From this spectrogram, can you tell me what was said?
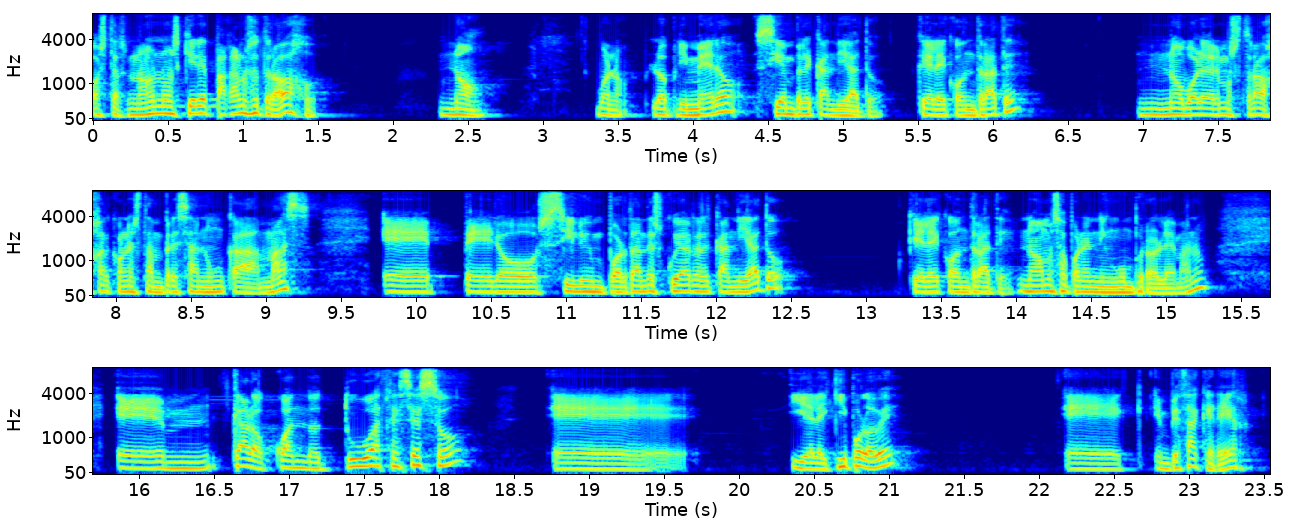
ostras, no nos quiere pagar nuestro trabajo. No. Bueno, lo primero, siempre el candidato, que le contrate. No volveremos a trabajar con esta empresa nunca más, eh, pero si lo importante es cuidar del candidato, que le contrate. No vamos a poner ningún problema, ¿no? Em, claro, cuando tú haces eso eh, y el equipo lo ve, eh, empieza a querer.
